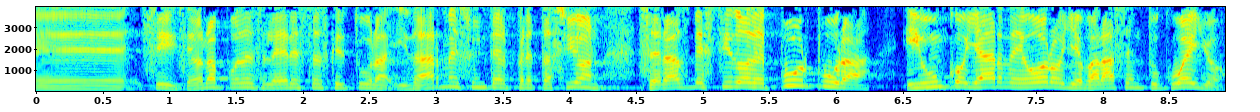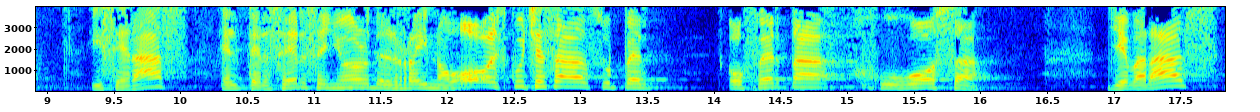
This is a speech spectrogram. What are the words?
eh, sí, si ahora puedes leer esta escritura y darme su interpretación, serás vestido de púrpura y un collar de oro llevarás en tu cuello y serás el tercer señor del reino. Oh, escucha esa super oferta jugosa. Llevarás,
